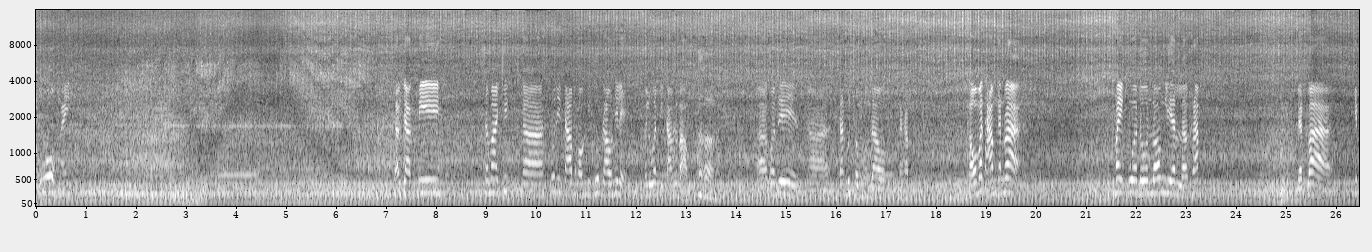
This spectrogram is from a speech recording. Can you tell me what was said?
โอ้ไง หลั งจากมีสมาชิกอ่าผู้ติดตามของ YouTube เรานี่แหละ ไม่รู้ว่าติดตามหรือเปล่าอ่าคนที่อ่าท่านผู้ชมของเรานะครับ เขามาถามกันว่า ไม่กลัวโดนร้องเรียนเหรอครับ แบบว่าคลิป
